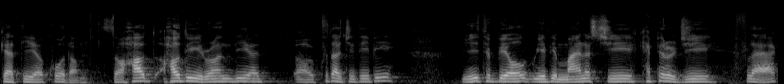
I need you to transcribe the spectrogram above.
get the uh, core dump. So how, how do you run the uh, uh, CUDA GDB? You need to build with the minus G, capital G flag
